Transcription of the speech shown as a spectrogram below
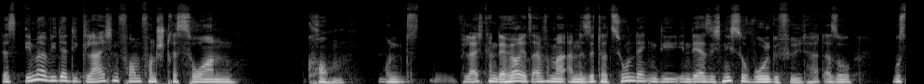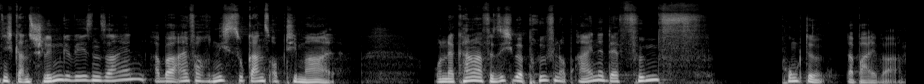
dass immer wieder die gleichen Formen von Stressoren kommen. Mhm. Und vielleicht kann der Hörer jetzt einfach mal an eine Situation denken, die, in der er sich nicht so wohl gefühlt hat. Also muss nicht ganz schlimm gewesen sein, aber einfach nicht so ganz optimal. Und da kann man für sich überprüfen, ob eine der fünf Punkte dabei war.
